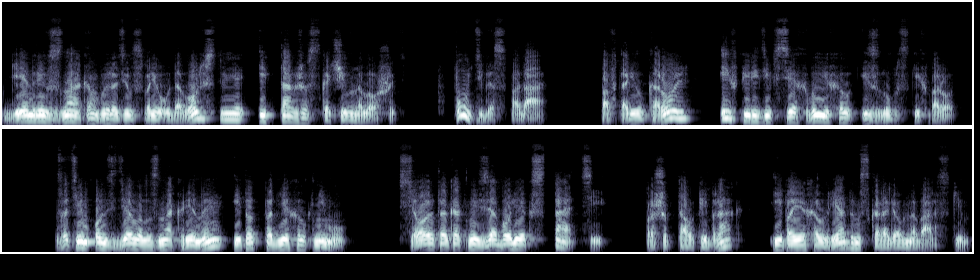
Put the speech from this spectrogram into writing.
Генрих знаком выразил свое удовольствие и также вскочил на лошадь. «В путь, господа!» — повторил король и впереди всех выехал из Лурских ворот. Затем он сделал знак Рене, и тот подъехал к нему. «Все это как нельзя более кстати», — прошептал Пибрак и поехал рядом с королем Наварским.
